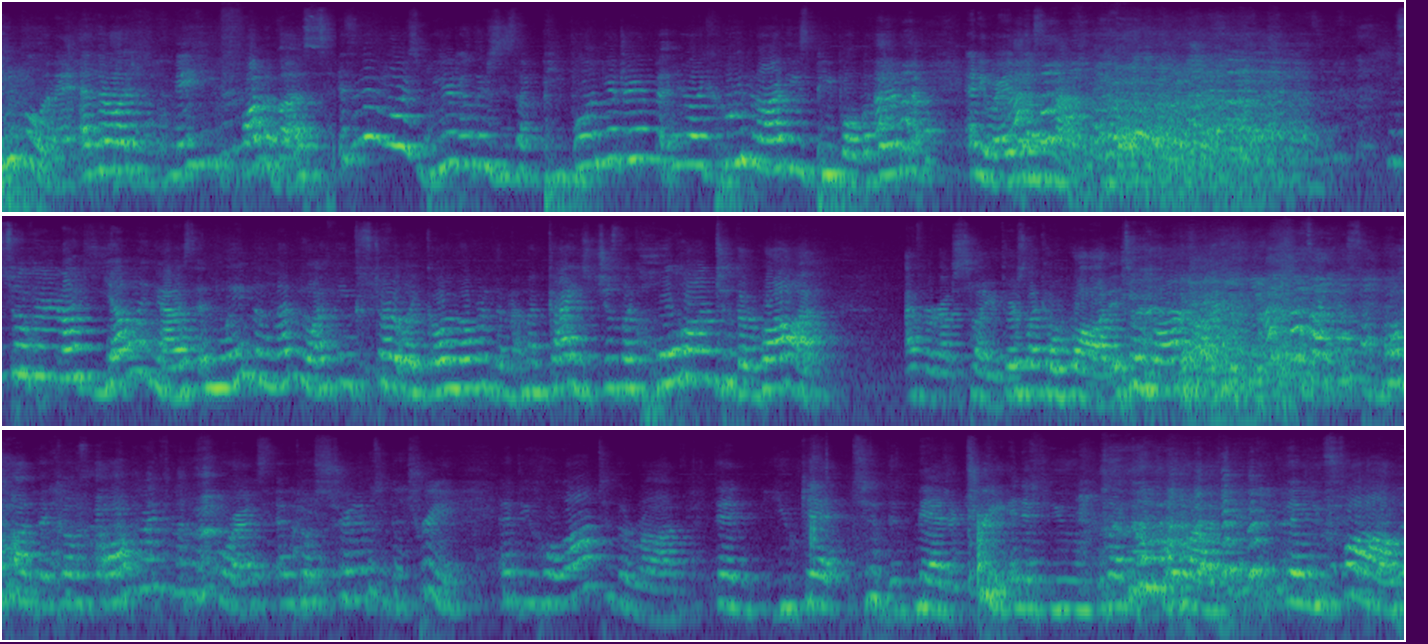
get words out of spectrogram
people in it, and they're like making fun of us. Isn't it always weird how there's these like people in your dream, and you're like, who even are these people? But then, anyway, it doesn't matter. So they're like yelling at us, and Laman and Lemuel, I think, start like going over to them. I'm like, guys, just like hold on to the rod. I forgot to tell you, there's like a rod. It's a rod. it's like this rod that goes all the way through the forest and goes straight up to the tree. And if you hold on to the rod, then you get to the magic tree. And if you let go of the rod, then you fall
